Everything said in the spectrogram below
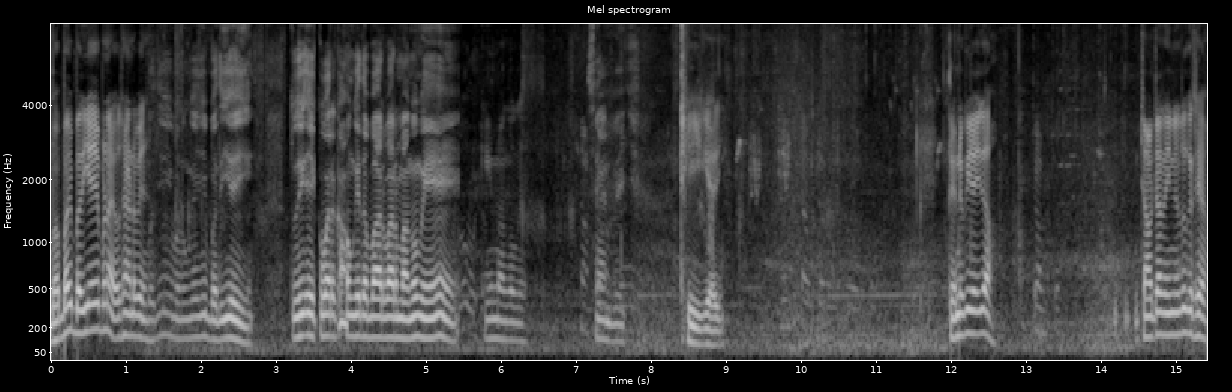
ਬਾਬਾ ਜੀ ਵਧੀਆ ਜਿਹਾ ਬਣਾਇਓ ਸੈਂਡਵਿਚ। ਵਧੀਆ ਹੀ ਬਣੂਗੇ ਜੀ ਵਧੀਆ ਹੀ ਤੁਸੀਂ ਇੱਕ ਵਾਰ ਖਾਓਗੇ ਤਾਂ ਬਾਰ-ਬਾਰ ਮੰਗੋਗੇ। ਕੀ ਮੰਗੋਗੇ? ਸੈਂਡਵਿਚ। ਠੀਕ ਹੈ ਜੀ। ਤੈਨੂੰ ਕੀ ਚਾਹੀਦਾ? ਚਮਚਾ ਦੇਣੇ ਤੂੰ ਕਿੱਥੇ ਆ?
